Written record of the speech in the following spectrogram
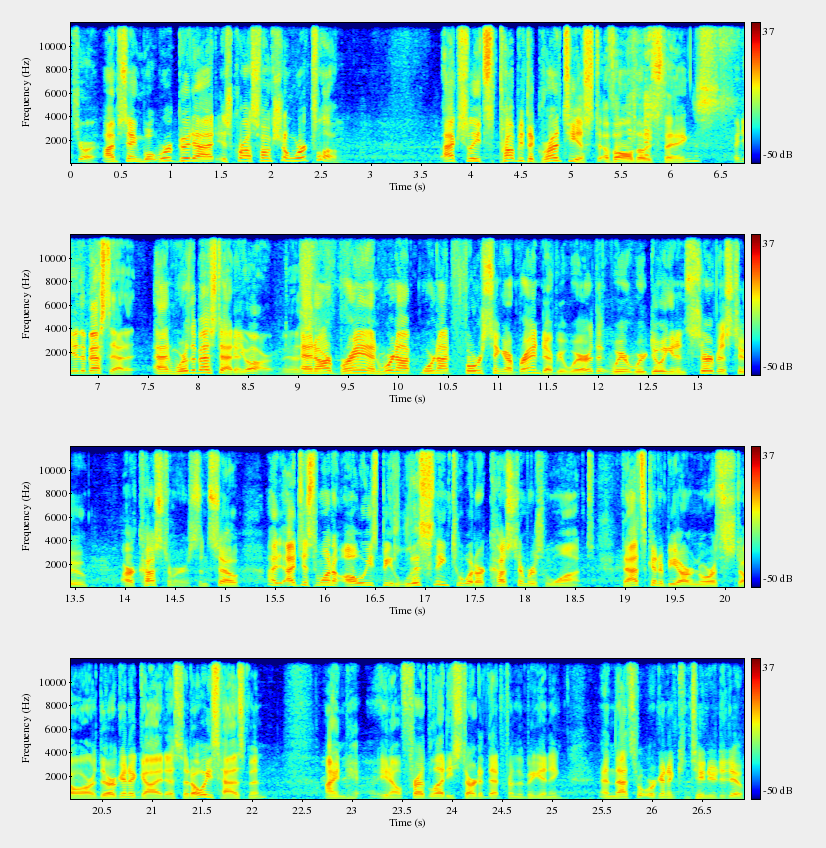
Sure. I'm saying what we're good at is cross-functional workflow. Actually, it's probably the gruntiest of all those things. and you're the best at it. And we're the best at and it. You are. I mean, and our brand, we're not, we're not forcing our brand everywhere, that we're, we're doing it in service to our customers. And so I, I just want to always be listening to what our customers want. That's going to be our North Star. They're going to guide us. It always has been. I, you know, Fred Luddy started that from the beginning, and that's what we're going to continue to do.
